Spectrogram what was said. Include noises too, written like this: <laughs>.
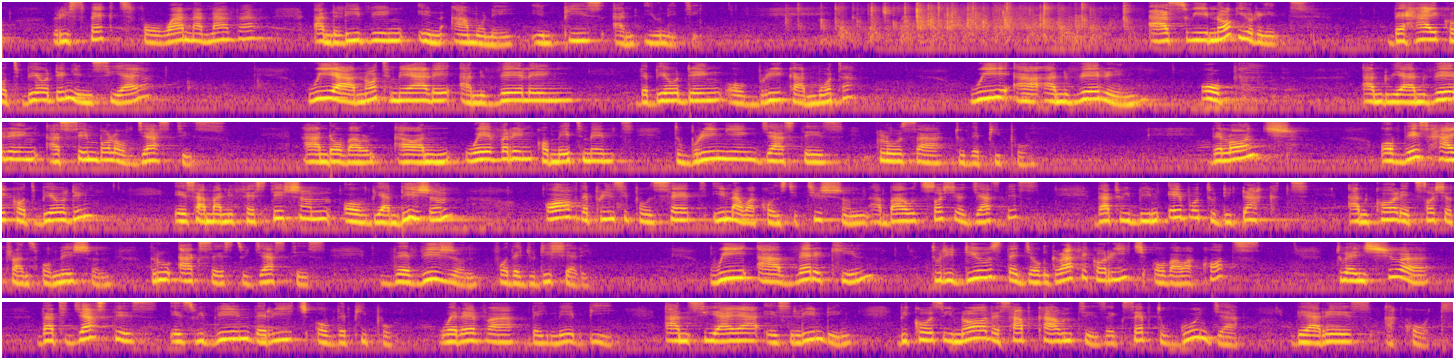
respect for one another, and living in harmony, in peace and unity. As we inaugurate the High Court building in Siaya, we are not merely unveiling the building of brick and mortar, we are unveiling hope and we are unveiling a symbol of justice and of our, our unwavering commitment to bringing justice closer to the people. The launch of this High Court building is a manifestation of the ambition of the principles set in our Constitution about social justice that we've been able to deduct and call it social transformation through access to justice, the vision for the judiciary. We are very keen to reduce the geographical reach of our courts to ensure that justice is within the reach of the people, wherever they may be. And Siaya is leading because in all the sub counties except Ugunja, there is a court.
